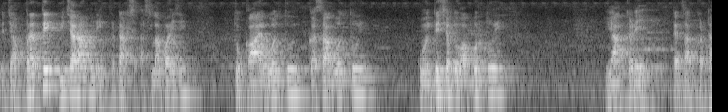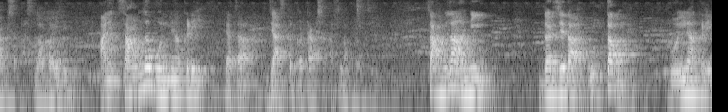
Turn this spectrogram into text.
त्याच्या प्रत्येक विचारामध्ये कटाक्ष असला पाहिजे. तो काय बोलतोय कसा बोलतोय कोणते शब्द वापरतोय याकडे त्याचा कटाक्ष असला पाहिजे. आणि चांगलं बोलण्याकडे त्याचा जास्त कटाक्ष असला पाहिजे. चांगला आणि दर्जेदार उत्तम बोलण्याकडे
